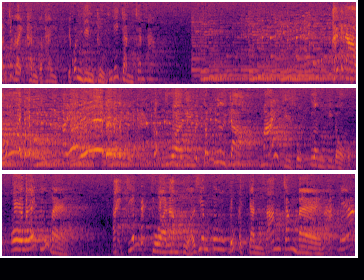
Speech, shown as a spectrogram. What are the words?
mượn chiếc gậy thần của thầy để con nhìn thử xuống dưới trần xem sao. Hãy cái nào? Thầy ơi! Gấp chùa gì mà trông như chợ Mái thì sụp, tường thì đổ. Ô uế tứ bè. Lại chiếm đất chùa làm của riêng tư, Đúng là trần gian trăm bè nát bét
